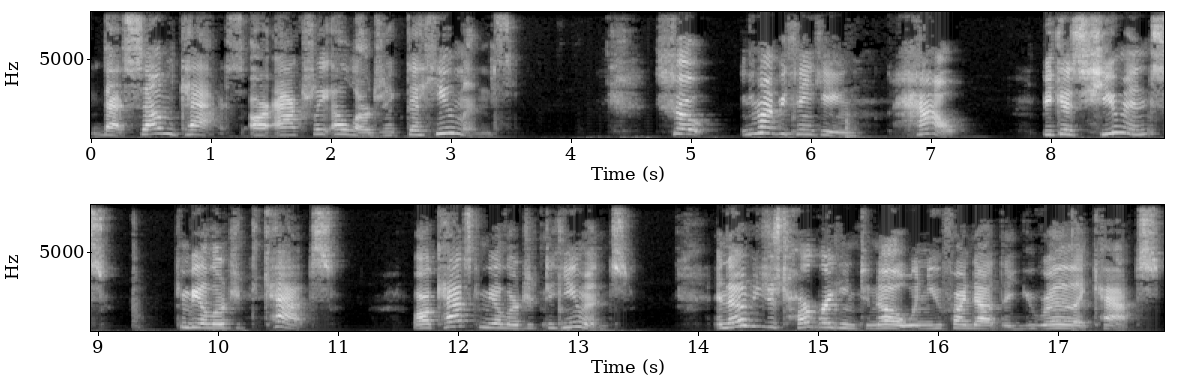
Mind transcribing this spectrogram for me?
that some cats are actually allergic to humans? So, you might be thinking, how? Because humans can be allergic to cats, while cats can be allergic to humans. And that would be just heartbreaking to know when you find out that you really like cats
